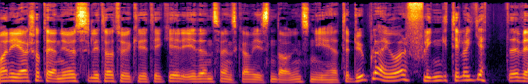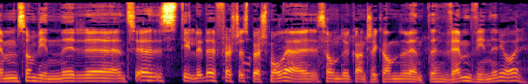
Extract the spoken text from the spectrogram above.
Maria Schotenius, litteraturkritiker i den svenske avisen Dagens Nyheter. Du pleier jo å være flink til å gjette hvem som vinner, eh, så jeg stiller det første spørsmålet som du kanskje kan vente. Hvem vinner i år?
